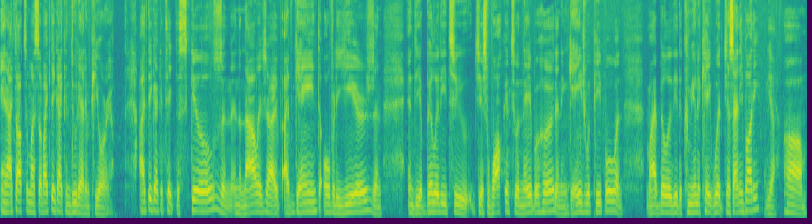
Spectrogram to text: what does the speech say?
And I thought to myself, I think I can do that in Peoria. I think I could take the skills and, and the knowledge I've, I've gained over the years and, and the ability to just walk into a neighborhood and engage with people and my ability to communicate with just anybody. Yeah. Um,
